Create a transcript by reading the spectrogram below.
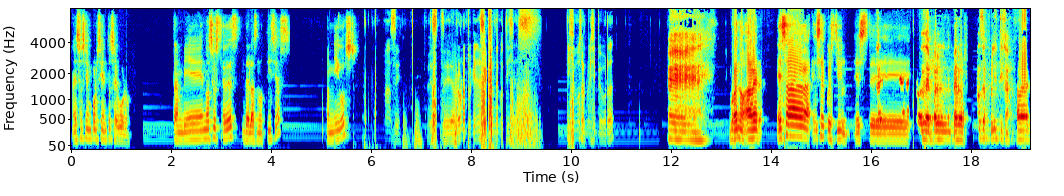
Eso 100% seguro. También, no sé ustedes, de las noticias, amigos. Ah, sí. Este, habrá una pequeña sección de noticias. Dijimos al principio, ¿verdad? Eh, Bueno, a ver, esa, esa cuestión, este, de- pero más de política. a ver,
